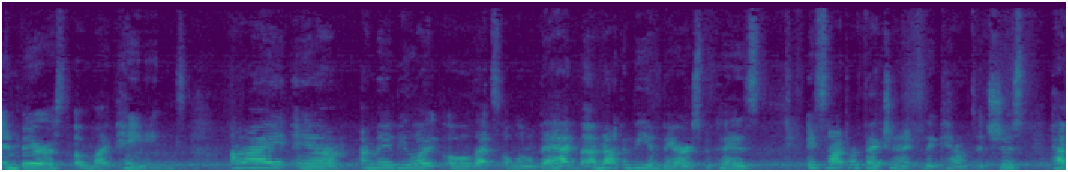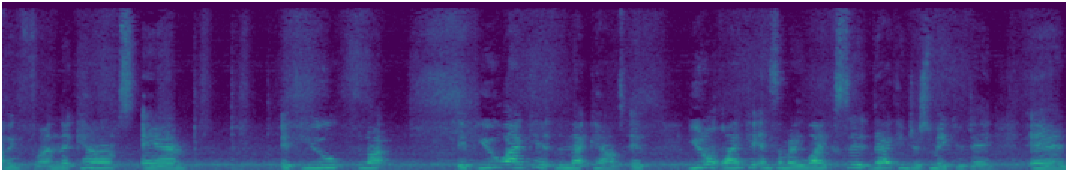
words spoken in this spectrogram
embarrassed of my paintings. I am, I may be like, oh, that's a little bad, but I'm not going to be embarrassed because it's not perfection that counts. It's just having fun that counts. And if you not, if you like it, then that counts. If you don't like it and somebody likes it, that can just make your day. And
